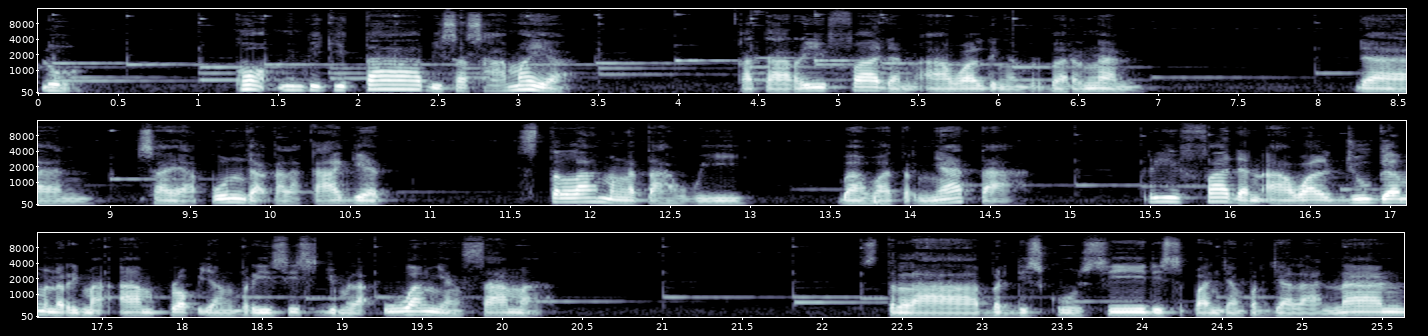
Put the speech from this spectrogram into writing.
"Loh, kok mimpi kita bisa sama ya?" kata Riva dan Awal dengan berbarengan. Dan saya pun gak kalah kaget setelah mengetahui bahwa ternyata Riva dan Awal juga menerima amplop yang berisi sejumlah uang yang sama. Setelah berdiskusi di sepanjang perjalanan,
